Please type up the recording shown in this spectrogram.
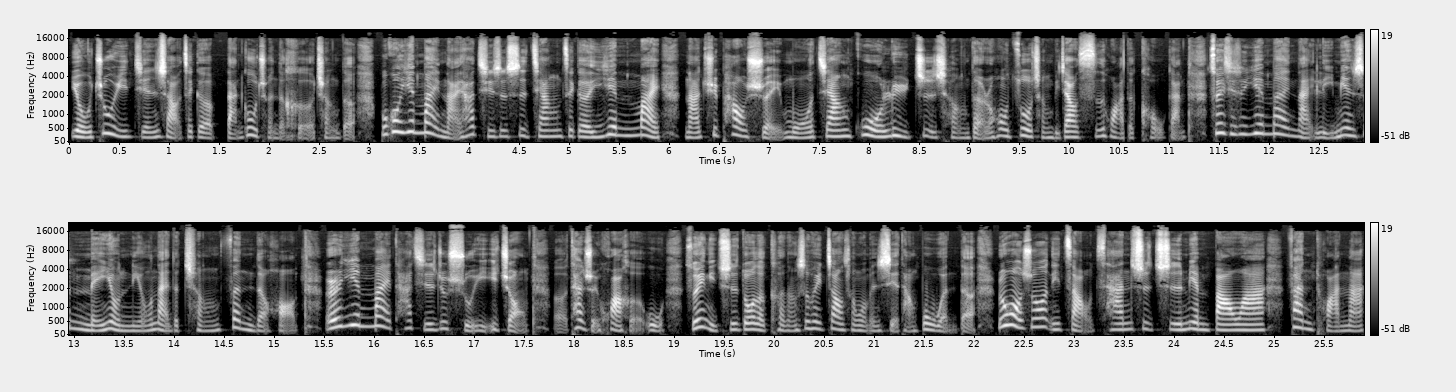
有助于减少这个胆固醇的合成的。不过燕麦奶它其实是将这个燕麦拿去泡水磨浆过滤制成的，然后做成比较丝滑的口感，所以其实燕麦奶里面是没有牛奶的成分的哈。而燕麦它其实就属于一种呃碳水化合物，所以你吃多了可能是会造成我们血糖不稳的。如果说你早餐是吃面包啊、饭团呐，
